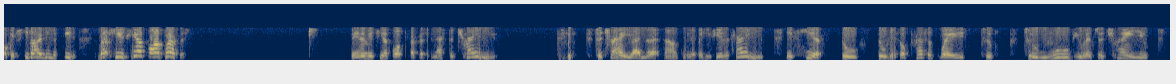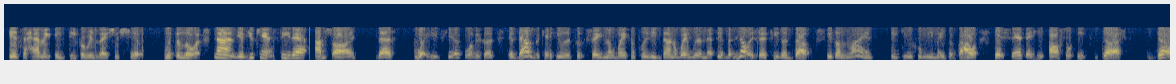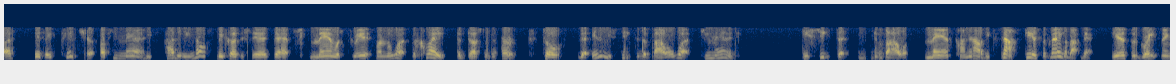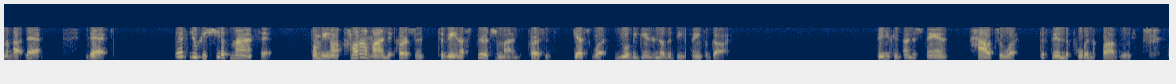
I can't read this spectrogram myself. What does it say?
Okay, he's already been defeated. But he's here for a purpose. The enemy is here for a purpose, and that's to train you. to train you. I know that sounds weird, but he's here to train you. He's here through through his oppressive ways to to move you and to train you into having a deeper relationship with the Lord. Now, if you can't see that, I'm sorry. That's what he's here for. Because if that was the case, he would have took Satan away, completely done away with him. That's it. But no, it says he's a he's a lion seeking whom he may devour. But it says that he also eats dust. Dust is a picture of humanity. How do we know? Because it says that man was created from the what? The clay, the dust of the earth. So the enemy seeks to devour what? Humanity. He seeks to devour man's carnality. Now, here's the thing about that. Here's the great thing about that. That if you can shift mindset from being a carnal minded person to being a spiritual minded person, guess what? You will begin to know the deep things of God. Then you can understand how to what? Defend the poor and the fatherless.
